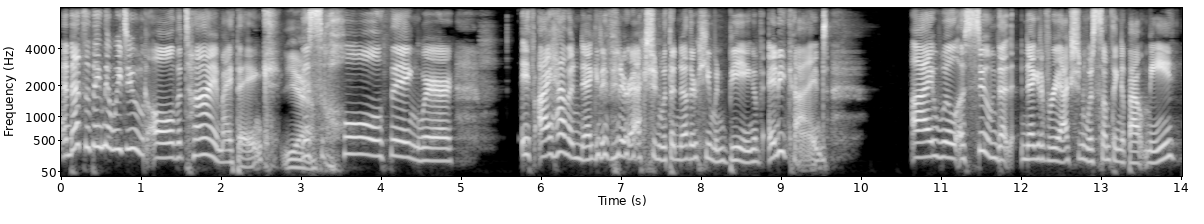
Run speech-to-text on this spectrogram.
And that's the thing that we do all the time, I think. Yeah. This whole thing where if I have a negative interaction with another human being of any kind, I will assume that negative reaction was something about me.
